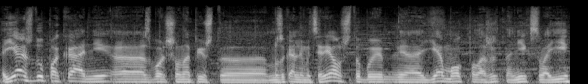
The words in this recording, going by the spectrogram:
Я жду, пока они э, с большего напишут э, музыкальный материал, чтобы э, я мог положить на них свои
